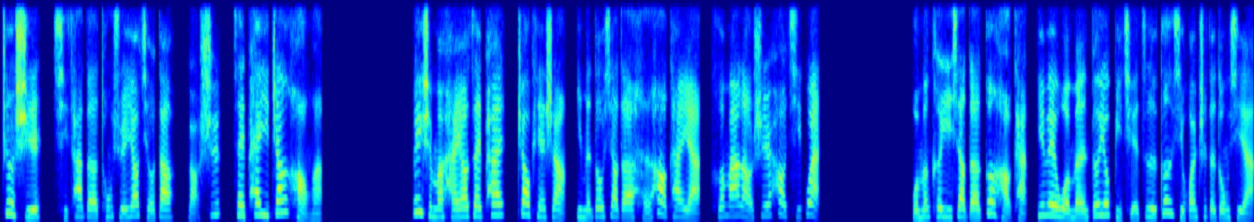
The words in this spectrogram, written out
这时，其他的同学要求道：“老师，再拍一张好吗？”为什么还要再拍？照片上你们都笑得很好看呀！河马老师好奇怪。我们可以笑得更好看，因为我们都有比茄子更喜欢吃的东西呀！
